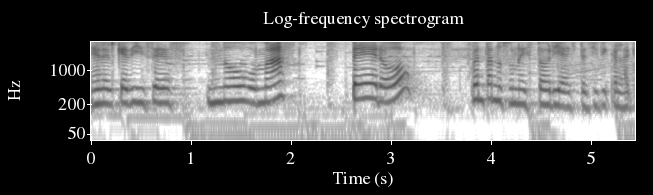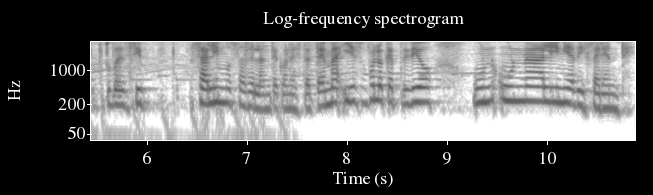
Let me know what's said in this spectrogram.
en el que dices, no hubo más, pero cuéntanos una historia específica en la que tú puedes decir, salimos adelante con este tema y eso fue lo que te dio una línea diferente.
